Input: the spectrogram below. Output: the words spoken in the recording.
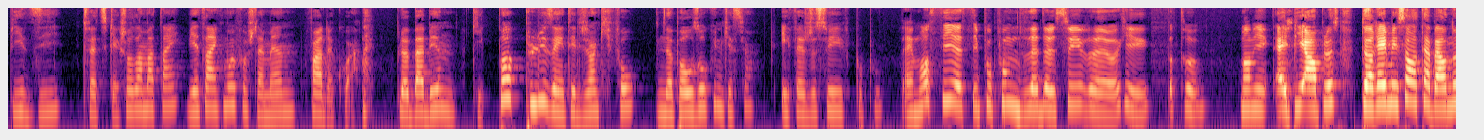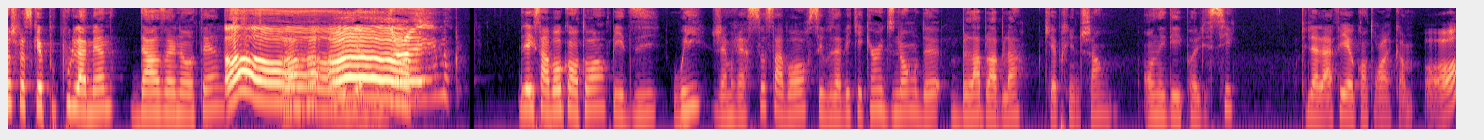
Puis il dit Tu fais-tu quelque chose un matin? Viens avec moi, il faut que je t'amène faire de quoi Puis le Babine, qui est pas plus intelligent qu'il faut, ne pose aucune question. Et fait juste suivre Poupou. Ben, moi aussi, euh, si Poupou me disait de le suivre, euh, ok, pas de trouble. M'en viens. Et puis en plus, t'aurais aimé ça en tabarnouche parce que Poupou l'amène dans un hôtel. Oh! ah, Il y a du game! Puis là, il s'en va au comptoir, puis il dit Oui, j'aimerais ça savoir si vous avez quelqu'un du nom de blablabla qui a pris une chambre. On est des policiers. Puis là, la fille au comptoir est comme Oh,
